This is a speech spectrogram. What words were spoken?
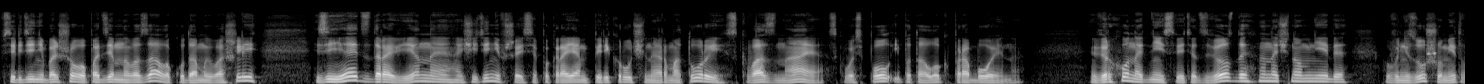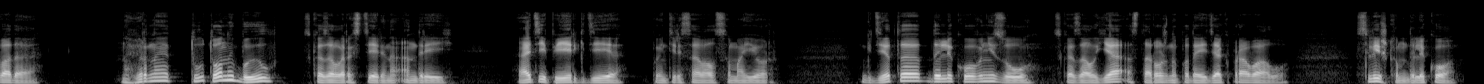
В середине большого подземного зала, куда мы вошли, зияет здоровенная, ощетинившаяся по краям перекрученной арматурой, сквозная, сквозь пол и потолок пробоина. Вверху над ней светят звезды на ночном небе, внизу шумит вода. «Наверное, тут он и был», — сказал растерянно Андрей. «А теперь где?» — поинтересовался майор. «Где-то далеко внизу», — сказал я, осторожно подойдя к провалу. «Слишком далеко».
